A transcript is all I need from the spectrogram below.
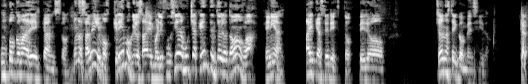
un poco más de descanso. No lo sabemos, creemos que lo sabemos, le funciona a mucha gente, entonces lo tomamos, ¡ah! Genial, hay que hacer esto, pero yo no estoy convencido. Claro,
